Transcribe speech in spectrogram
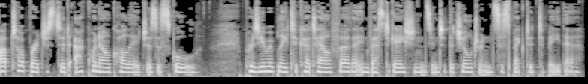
Uptop registered Aquanell College as a school, presumably to curtail further investigations into the children suspected to be there.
